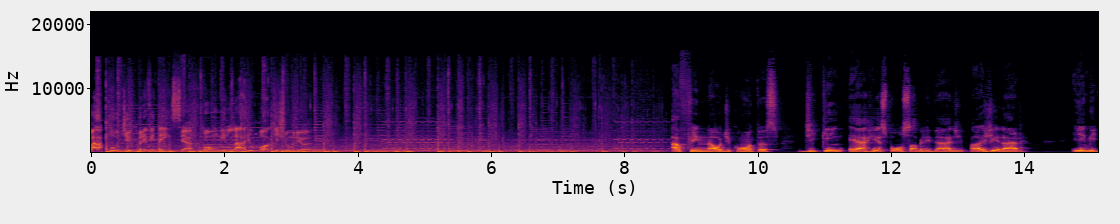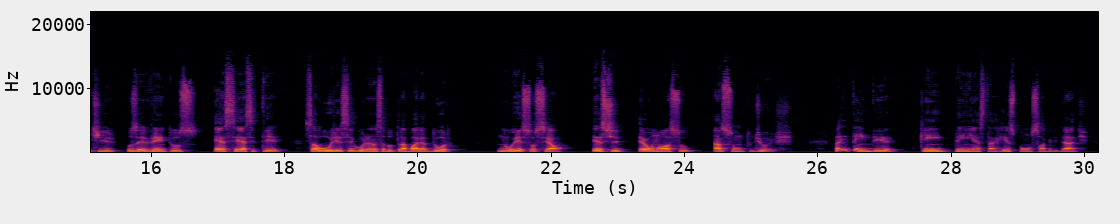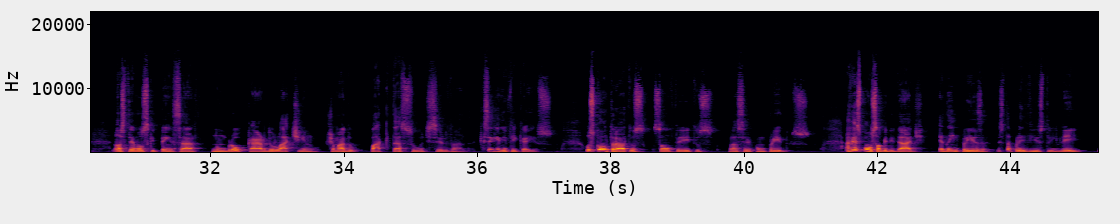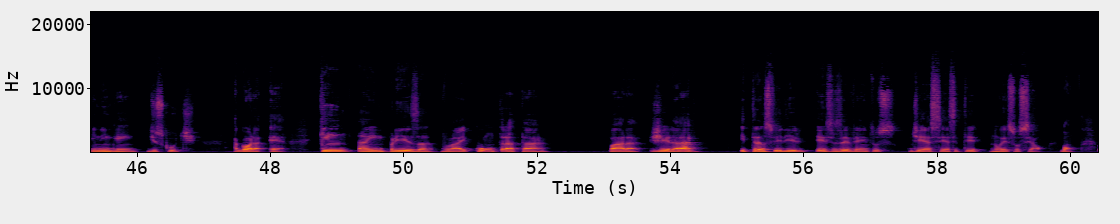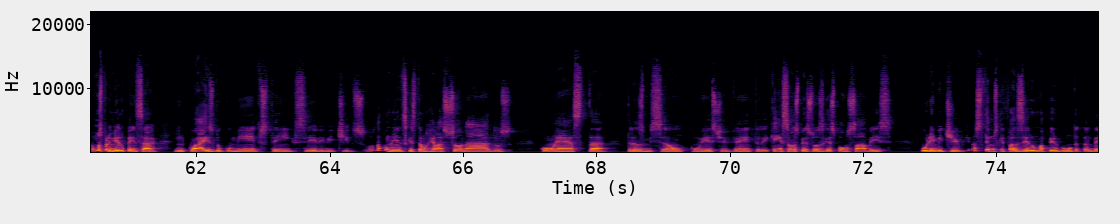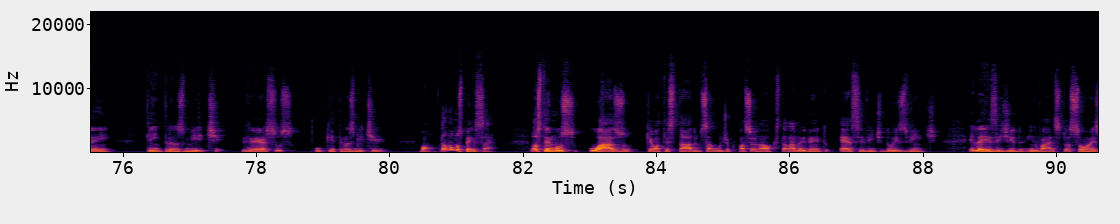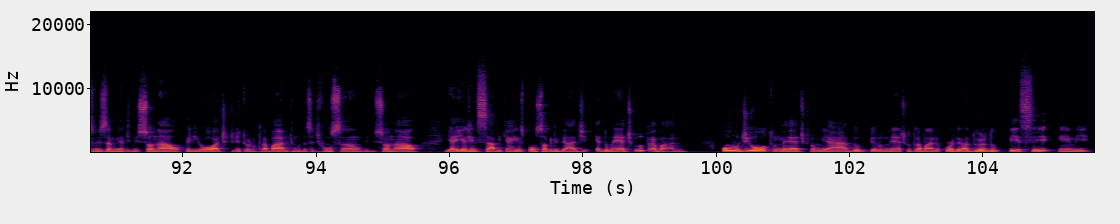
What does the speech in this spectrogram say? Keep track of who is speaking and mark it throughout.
Speaker 1: Papo de Previdência com Hilário Bock Júnior.
Speaker 2: Afinal de contas, de quem é a responsabilidade para gerar e emitir os eventos SST, Saúde e Segurança do Trabalhador no E-Social? Este é o nosso assunto de hoje. Para entender quem tem esta responsabilidade, nós temos que pensar num brocardo latino chamado Pacta Sunt Servanda. O que significa isso? Os contratos são feitos para ser cumpridos. A responsabilidade é da empresa, está previsto em lei e ninguém discute. Agora é quem a empresa vai contratar para gerar e transferir esses eventos de SST no e-social. Bom, vamos primeiro pensar em quais documentos têm que ser emitidos. Os documentos que estão relacionados com esta transmissão, com este evento e quem são as pessoas responsáveis por emitir. Porque nós temos que fazer uma pergunta também: quem transmite versus o que transmitir. Bom, então vamos pensar. Nós temos o ASO, que é o Atestado de Saúde Ocupacional, que está lá no evento S2220. Ele é exigido em várias situações, no exame admissional, periódico, de retorno ao trabalho, de mudança de função, demissional, e aí a gente sabe que a responsabilidade é do médico do trabalho ou de outro médico nomeado pelo médico do trabalho, coordenador do PCMSO,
